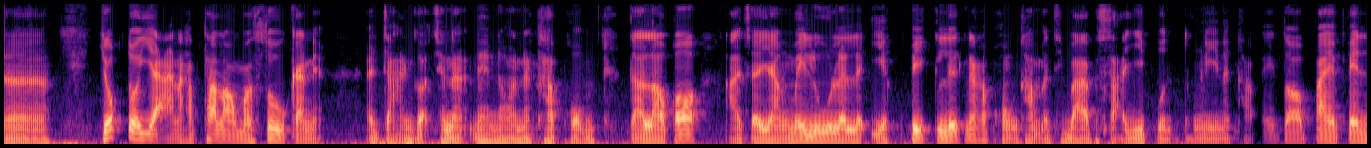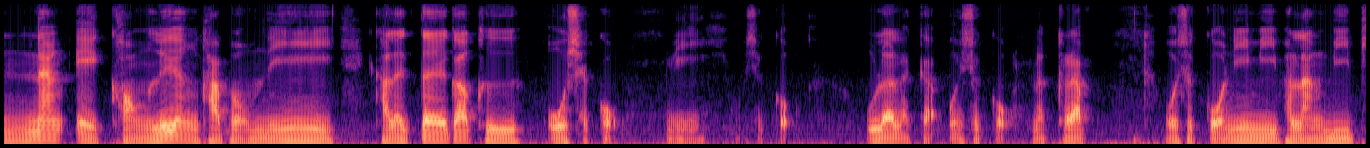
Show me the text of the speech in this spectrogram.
อ่อยกตัวอย่างนะครับ ถ้าเรามาสู้กันเนี่ย อาจารย์ก็ชนะแน่นอนนะครับผม แต่เราก็อาจจะยังไม่รู้รายละเอียดปีกลึกนะครับของคำอธิบายภาษาญี่ปุ่นตรงนี้นะครับต่อไปเป็นนางเอกของเรื่องครับผมนี่คาแรคเตอร์ก็คือโอชโกะนี่โอชโกะอุราละกะโอชโกะนะครับโอชโกะนี่มีพลัง BP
